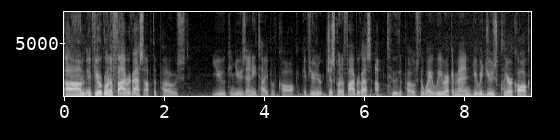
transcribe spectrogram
Um, if you're going to fiberglass up the post, you can use any type of caulk. If you're just going to fiberglass up to the post, the way we recommend, you would use clear caulk.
